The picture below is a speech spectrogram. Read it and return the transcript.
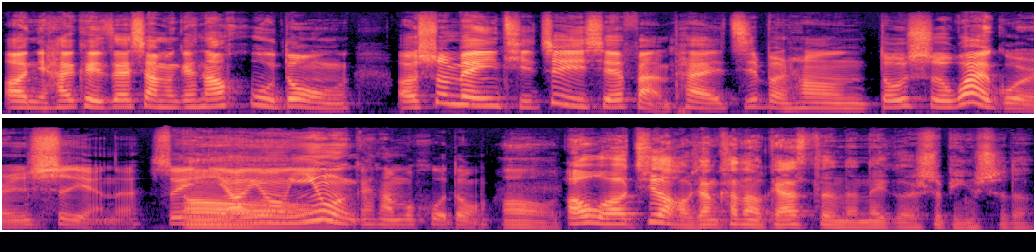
哦、你还可以在下面跟他互动。呃，顺便一提，这一些反派基本上都是外国人饰演的，所以你要用英文跟他们互动。哦。哦，我记得好像看到 Gaston 的那个视频是的，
